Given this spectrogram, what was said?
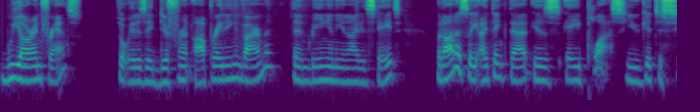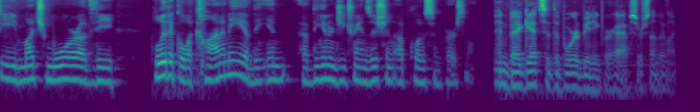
we are in France. So it is a different operating environment than being in the United States. But honestly, I think that is a plus. You get to see much more of the political economy of the in, of the energy transition up close and personal. And baguettes at the board meeting, perhaps, or something like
